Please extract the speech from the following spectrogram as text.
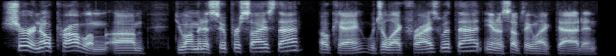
sure, no problem. Um, do you want me to supersize that? Okay, would you like fries with that? You know, something like that. And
